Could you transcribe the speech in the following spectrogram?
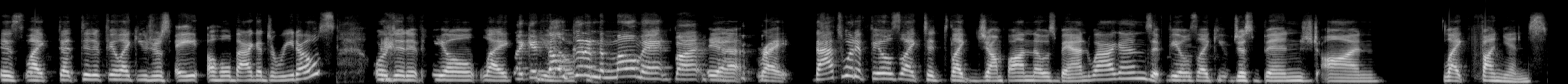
is like that did it feel like you just ate a whole bag of Doritos or did it feel like like it felt know, good in the moment, but Yeah, right. That's what it feels like to like jump on those bandwagons. It feels mm-hmm. like you've just binged on like Funyuns.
